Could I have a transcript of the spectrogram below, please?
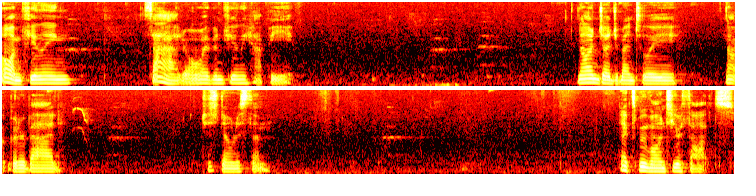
Oh, I'm feeling sad. Oh, I've been feeling happy. Non judgmentally, not good or bad. Just notice them. Next, move on to your thoughts.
